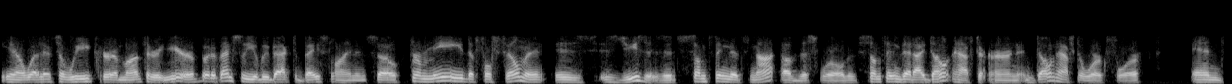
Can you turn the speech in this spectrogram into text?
you know, whether it's a week or a month or a year, but eventually you'll be back to baseline. And so for me, the fulfillment is is Jesus. It's something that's not of this world. It's something that I don't have to earn and don't have to work for. And,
